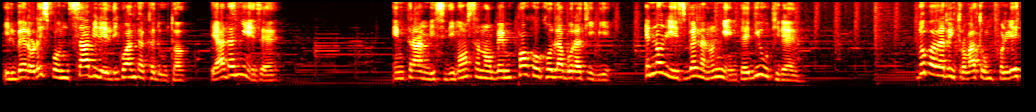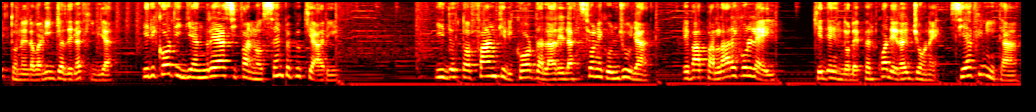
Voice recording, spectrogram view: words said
il vero responsabile di quanto accaduto, e ad Agnese. Entrambi si dimostrano ben poco collaborativi e non gli svelano niente di utile. Dopo aver ritrovato un foglietto nella valigia della figlia, i ricordi di Andrea si fanno sempre più chiari. Il dottor Fanti ricorda la relazione con Giulia e va a parlare con lei, chiedendole per quale ragione sia finita.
